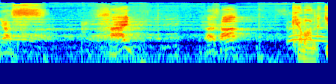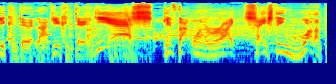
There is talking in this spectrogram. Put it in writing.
Yes. Hi. Come on, you can do it, lad. You can do it. Yes! Give that one a right tasty wallop.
